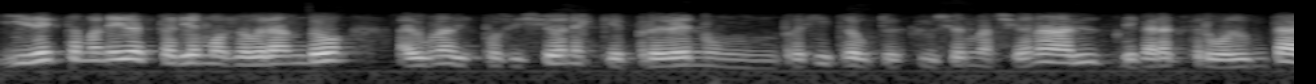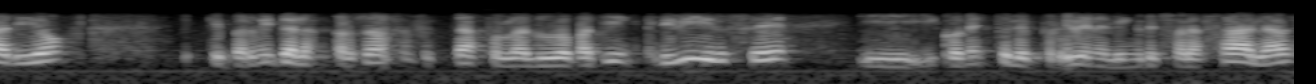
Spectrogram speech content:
y de esta manera estaríamos logrando algunas disposiciones que prevén un registro de autoexclusión nacional de carácter voluntario que permite a las personas afectadas por la ludopatía inscribirse y, y con esto le prohíben el ingreso a las salas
